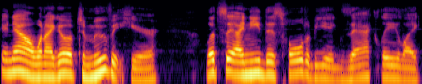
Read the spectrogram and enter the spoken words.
Okay, now when I go up to move it here, let's say I need this hole to be exactly like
